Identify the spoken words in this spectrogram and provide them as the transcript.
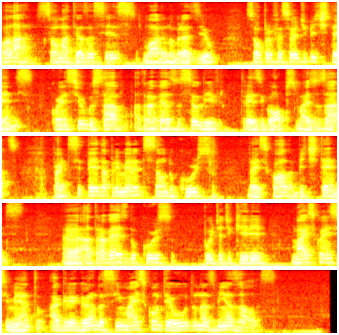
Olá, sou Matheus Assis, moro no Brasil, sou professor de beach tênis. Conheci o Gustavo através do seu livro, 13 Golpes Mais Usados. Participei da primeira edição do curso da escola Beach Tênis. É, através do curso, pude adquirir mais conhecimento, agregando assim mais conteúdo nas minhas aulas.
